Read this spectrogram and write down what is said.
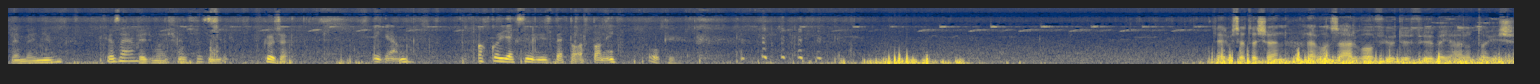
nem menjünk Közel? egymáshoz túl közel. Igen. Akkor igyekszünk is betartani. Oké. Okay. Természetesen le van zárva a fürdő főbejárata is.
